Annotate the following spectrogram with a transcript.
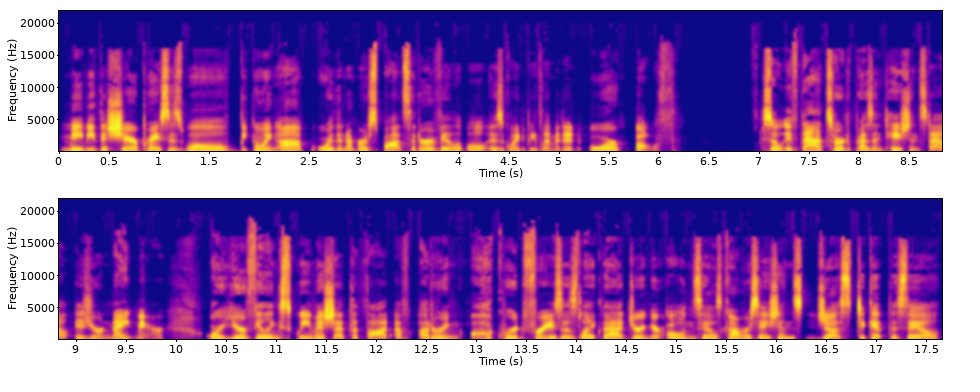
maybe the share prices will be going up or the number of spots that are available is going to be limited or both. So, if that sort of presentation style is your nightmare, or you're feeling squeamish at the thought of uttering awkward phrases like that during your own sales conversations just to get the sale,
